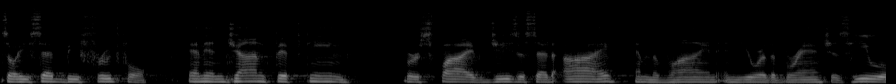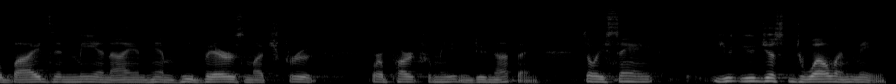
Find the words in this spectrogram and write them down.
So He said, Be fruitful. And in John 15, verse 5, Jesus said, I am the vine and you are the branches. He who abides in me and I in him, he bears much fruit. For apart from me, you can do nothing. So he's saying, you, you just dwell in me.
